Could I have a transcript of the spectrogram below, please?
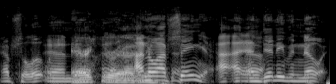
Absolutely. And Eric uh, the I know I've seen you. I, I Yeah. and didn't even know it.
